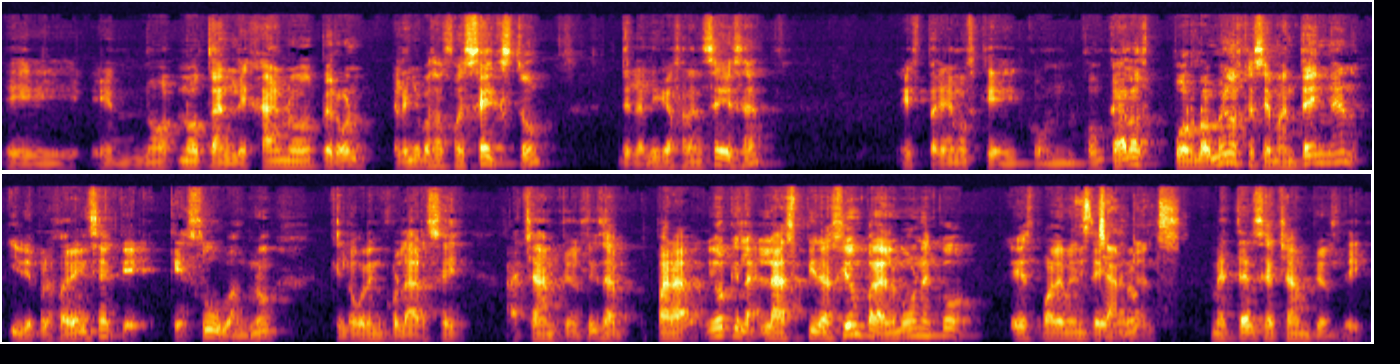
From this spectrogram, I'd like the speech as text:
eh, en no, no, tan lejano, pero bueno, el año pasado fue sexto de la liga francesa. Esperemos que con, con Carlos, por lo menos que se mantengan y de preferencia que, que suban, ¿no? Que logren colarse a Champions League. para, yo creo que la, aspiración para el Mónaco es probablemente meterse a Champions League.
